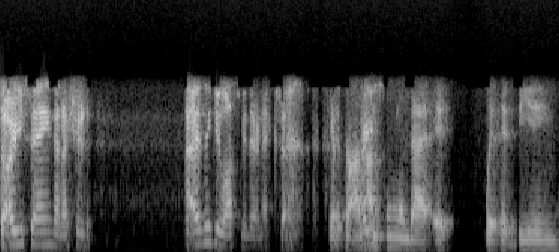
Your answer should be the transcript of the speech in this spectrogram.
So, are you saying that I should? I think you lost me there, Nick. So. Yep. So I'm, I'm saying that it, with it being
